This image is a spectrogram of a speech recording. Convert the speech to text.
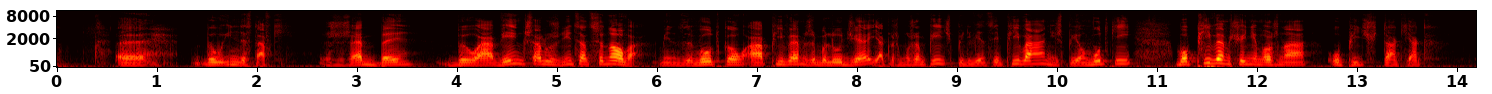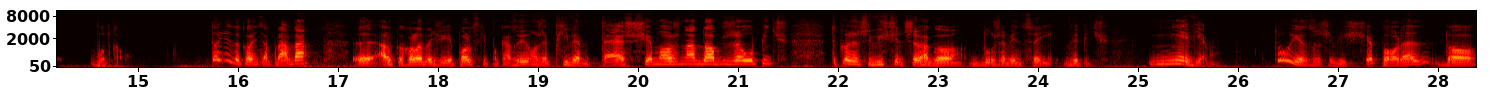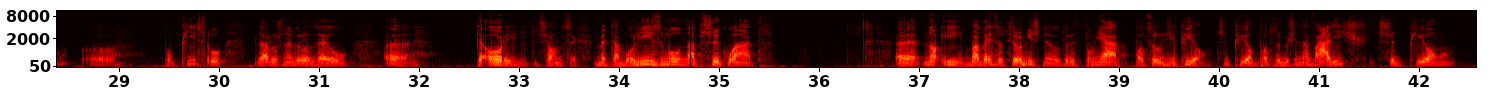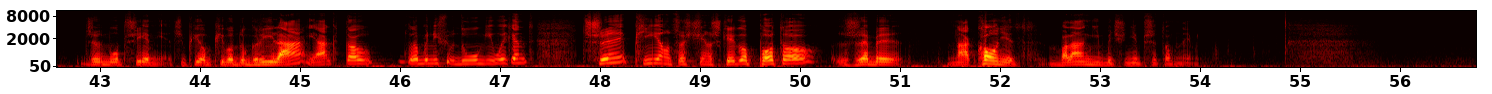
e, były inne stawki, żeby była większa różnica cenowa między wódką a piwem, żeby ludzie, jak już muszą pić, pili więcej piwa niż piją wódki, bo piwem się nie można upić tak jak wódką. To nie do końca prawda. E, alkoholowe dzieje Polski pokazują, że piwem też się można dobrze upić, tylko rzeczywiście trzeba go dużo więcej wypić. Nie wiem. Tu jest rzeczywiście pole do e, popisu dla różnego rodzaju e, teorii dotyczących metabolizmu na przykład, no i badań socjologicznych, o których wspomniałem. Po co ludzie piją? Czy piją po to, żeby się nawalić, czy piją żeby było przyjemnie. Czy piją piwo do grilla, jak to zrobiliśmy długi weekend, czy piją coś ciężkiego po to, żeby na koniec balangi być nieprzytomnymi.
